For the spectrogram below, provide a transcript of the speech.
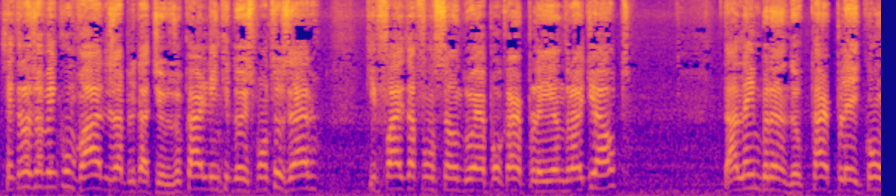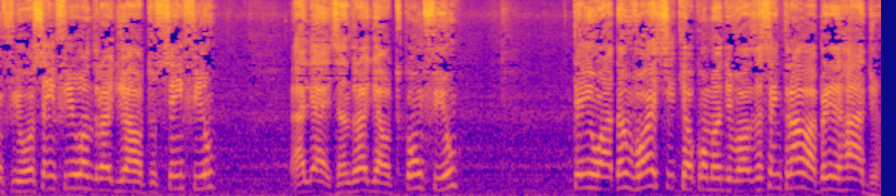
A central já vem com vários aplicativos. O CarLink 2.0, que faz a função do Apple CarPlay Android Auto. Tá lembrando, CarPlay com fio ou sem fio, Android Auto sem fio. Aliás, Android Auto com fio. Tem o Adam Voice, que é o comando de voz da central, abrir rádio.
